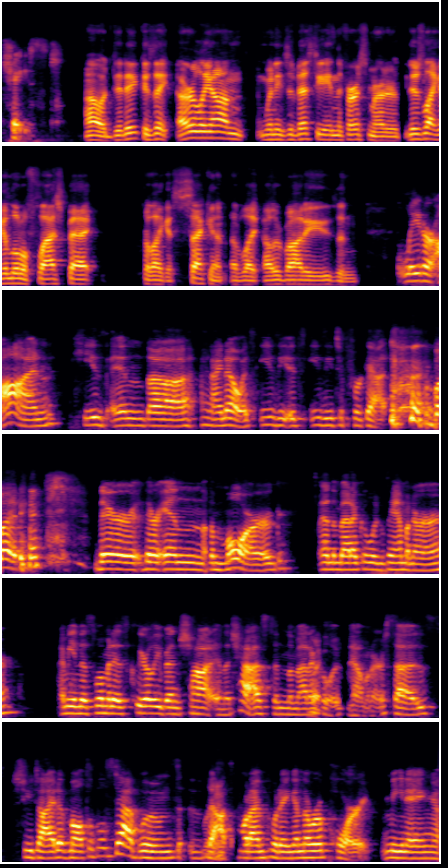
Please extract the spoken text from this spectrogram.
chased. Oh, did he? Because they early on when he's investigating the first murder, there's like a little flashback for like a second of like other bodies and Later on, he's in the and I know it's easy it's easy to forget, but they're they're in the morgue and the medical examiner I mean, this woman has clearly been shot in the chest, and the medical examiner says she died of multiple stab wounds. That's what I'm putting in the report, meaning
